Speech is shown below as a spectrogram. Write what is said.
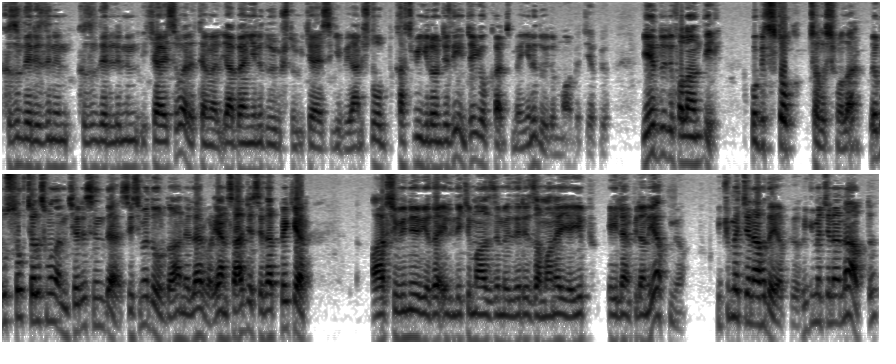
Kızılderili'nin Kızılderili'nin hikayesi var ya temel ya ben yeni duymuştum hikayesi gibi. Yani işte o kaç bin yıl önce deyince yok kardeşim ben yeni duydum muhabbeti yapıyor. Yeni duydu falan değil. Bu bir stok çalışmalar ve bu stok çalışmaların içerisinde seçime doğru daha neler var? Yani sadece Sedat Peker arşivini ya da elindeki malzemeleri zamana yayıp eylem planı yapmıyor. Hükümet cenahı da yapıyor. Hükümet cenahı ne yaptı?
